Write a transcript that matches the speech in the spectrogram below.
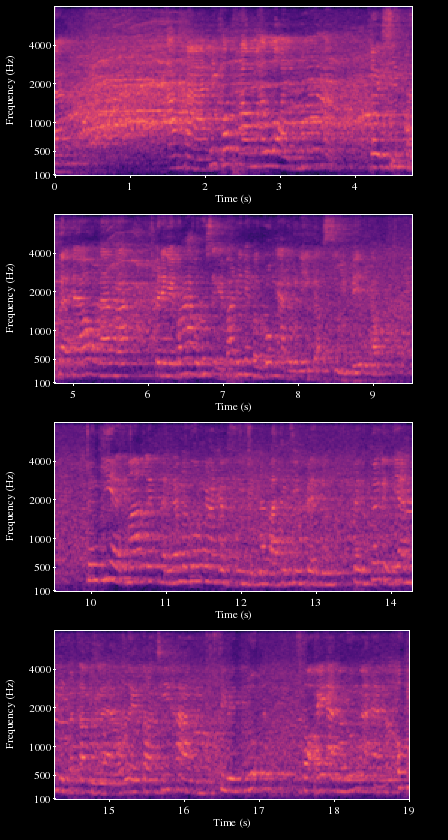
ฮะ อา หารที่เขาทำอร่อยมาก เคยชิมมาแล้วนะฮะเป็นยังไงบ้างรู้สึกยังไงบ้างที่ได้มาร่วมงานในวันนี้กับซีวิทครับ เป็นเกียรติมากเลยค่ะที่ได้มาร่วมงานกับซีวิตนะคะ จริงๆ เป็นเป็นเครื่องดื่มที่แอนดื่มประจำอยู่แล้ว เลยตอนที่ทางซีวิตบอกให้แอนมาร่วมงานแอนโอเค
